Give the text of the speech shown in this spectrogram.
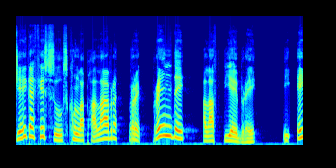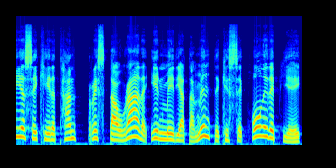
Llega Jesús con la palabra, reprende a la fiebre y ella se queda tan restaurada inmediatamente que se pone de pie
